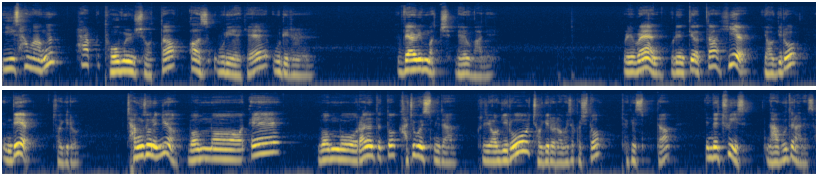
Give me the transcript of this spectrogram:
이 상황은 help, 도움을 주었다. us, 우리에게, 우리를. very much, 매우 많이. 우리 ran, 우리는 뛰었다. here, 여기로. and there, 저기로. 장소는요, 뭐뭐에 뭐뭐라는 뜻도 가지고 있습니다. 여기로 저기로라고 해석하셔도 되겠습니다. In the trees, 나무들 안에서.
